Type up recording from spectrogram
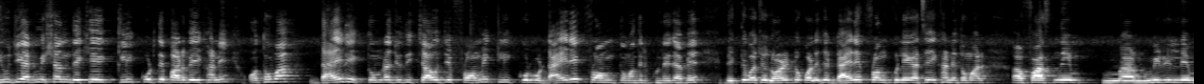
ইউজি অ্যাডমিশন দেখে ক্লিক করতে পারবে এখানে। অথবা ডাইরেক্ট তোমরা যদি চাও যে ফর্মে ক্লিক করব ডাইরেক্ট ফর্ম তোমাদের খুলে যাবে। দেখতে পাচ্ছ লরেটো কলেজের ডাইরেক্ট ফর্ম খুলে গেছে। এখানে তোমার first name middle name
